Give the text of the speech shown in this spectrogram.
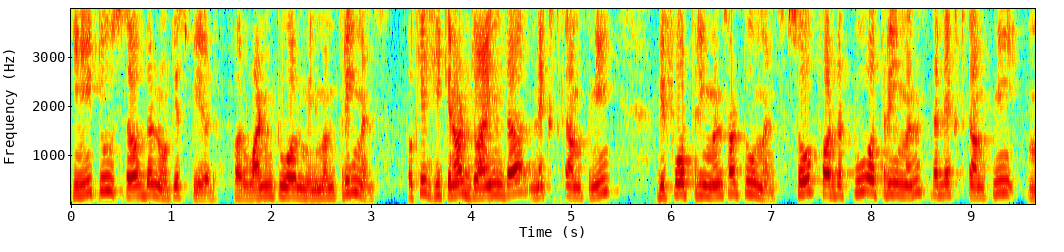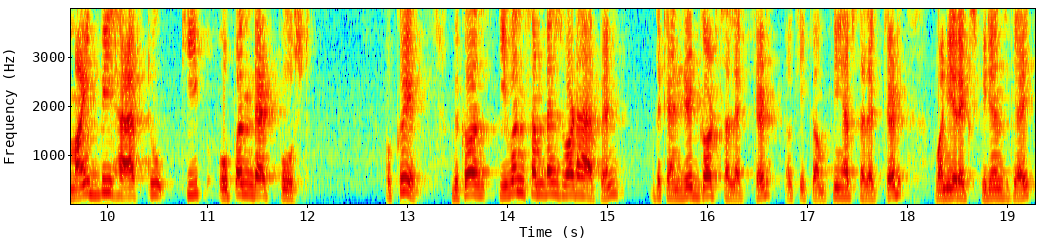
He need to serve the notice period for one, two or minimum three months. Okay, he cannot join the next company before three months or two months. So for the two or three months, the next company might be have to keep open that post. Okay, because even sometimes what happened, the candidate got selected. Okay, company have selected one year experience guy.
